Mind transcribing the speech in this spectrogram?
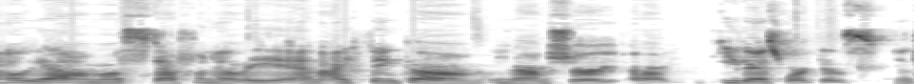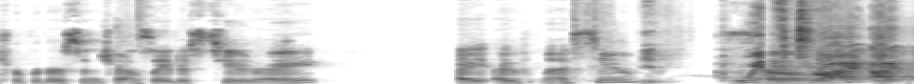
Oh yeah, most definitely. And I think um, you know, I'm sure uh, you guys work as interpreters and translators too, right? I, I assume. We So- try. I,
